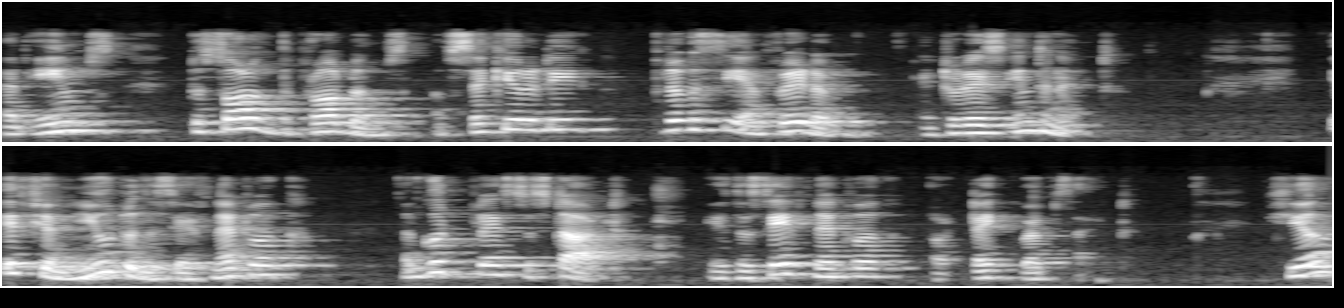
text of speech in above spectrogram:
that aims to solve the problems of security, privacy, and freedom in today's internet. If you're new to the Safe Network, a good place to start is the safenetwork.tech website. Here,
